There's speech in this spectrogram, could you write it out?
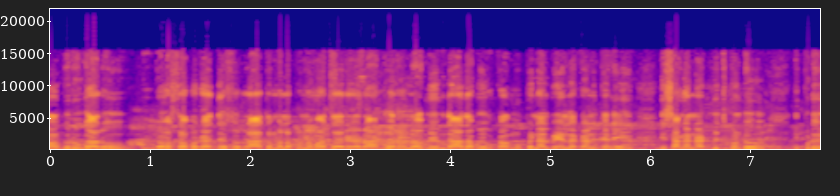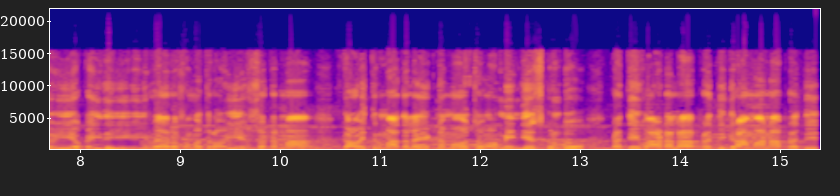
మా గురువు గారు వ్యవస్థాపక అధ్యక్షుడు రాతమల్ల పున్నమాచార్య గారు ఆధ్వర్యంలో మేము దాదాపు ఒక ముప్పై నలభై ఏళ్ళ కానించని ఈ సంఘం నడిపించుకుంటూ ఇప్పుడు ఈ యొక్క ఇది ఇరవై ఆరో సంవత్సరం ఈ విశ్వకర్మ గాయత్రి మాతల యజ్ఞ మహోత్సవం మేము చేసుకుంటూ ప్రతి వాడల ప్రతి గ్రామాన ప్రతి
